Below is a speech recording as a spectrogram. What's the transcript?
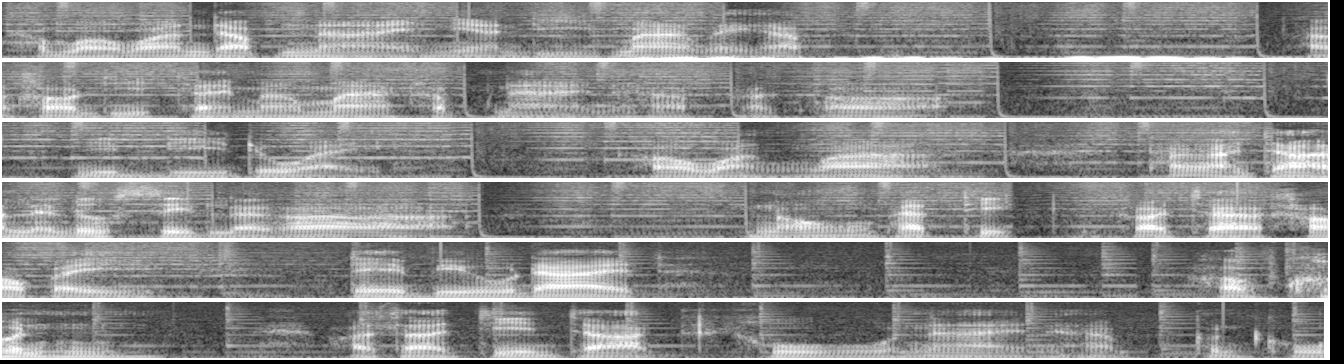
เขาบอกว่าอันดับนายเนี่ยดีมากเลยครับ แล้วเขาดีใจมากๆกับนายนะครับ แล้วก็ยินดีด้วยเขาหวังว่าทางอาจารย์และลูกศิษย์แล้วก็ น้องแพทริกก็จะเข้าไปเดบิวต์ได้ ขอบคุณภาษาจีนจากครูนายนะครับ คุณครู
